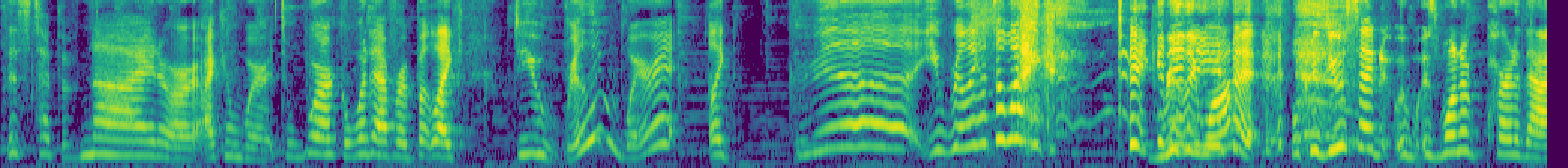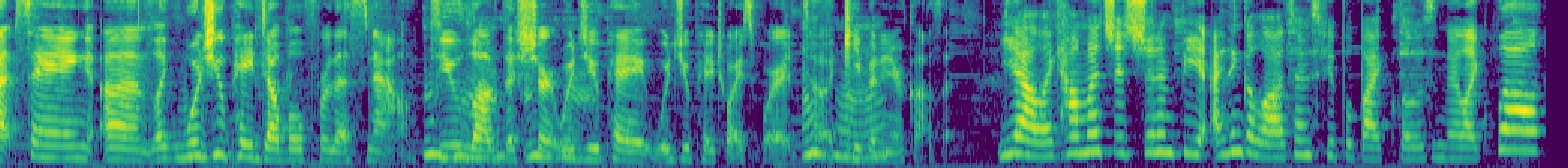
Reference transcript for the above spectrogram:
this type of night or I can wear it to work or whatever. But like, do you really wear it? Like, uh, you really have to like take it really want it. Well, because you said it was one of part of that saying, um, like, would you pay double for this now? Do you love this shirt? Would you pay? Would you pay twice for it to keep it in your closet? Yeah, like how much it shouldn't be. I think a lot of times people buy clothes and they're like, well,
